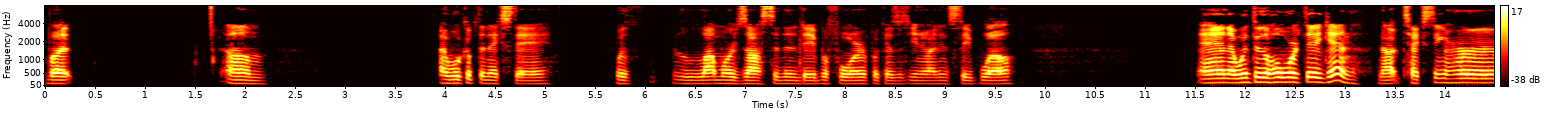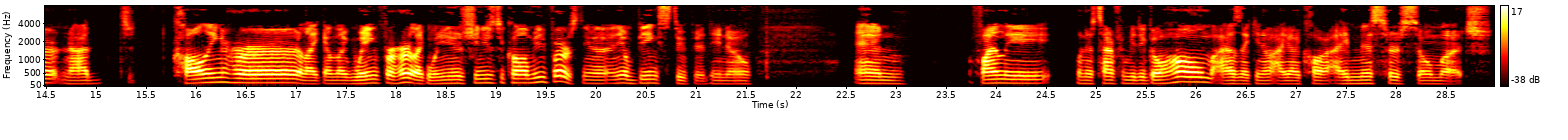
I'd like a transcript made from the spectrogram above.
But um, I woke up the next day with a lot more exhausted than the day before because you know I didn't sleep well. And I went through the whole workday again, not texting her, not calling her, like I'm like waiting for her, like when you know she needs to call me first, you know, and you know being stupid, you know. And finally, when it's time for me to go home, I was like, you know, I gotta call her. I miss her so much.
